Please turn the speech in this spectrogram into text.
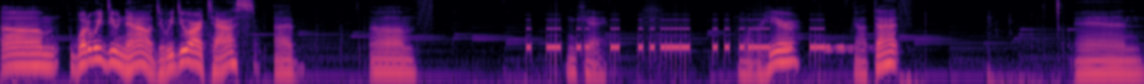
Um, what do we do now? Do we do our tasks? I, um. Okay. Over here, got that. And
